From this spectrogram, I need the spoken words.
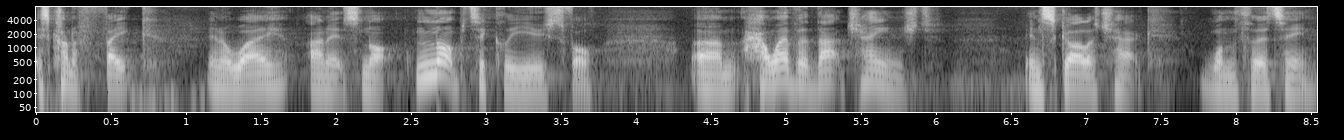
it's kind of fake in a way, and it's not, not particularly useful. Um, however, that changed in Scala check 113.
